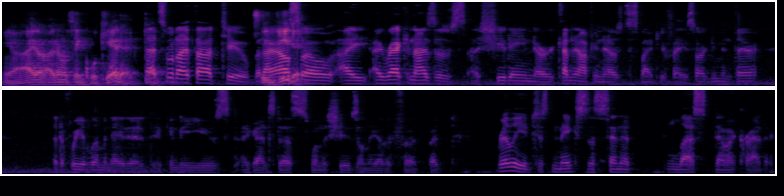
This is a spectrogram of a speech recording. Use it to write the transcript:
Yeah, I don't, I don't think we'll get it. That's what I thought too, but I also I, I recognize there's a shooting or cutting off your nose to spite your face argument there. That if we eliminate it, it can be used against us when the shoe's on the other foot. But really, it just makes the Senate less democratic.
